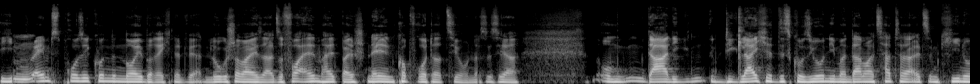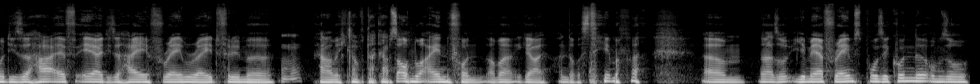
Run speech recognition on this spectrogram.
die mhm. Frames pro Sekunde neu berechnet werden, logischerweise. Also vor allem halt bei schnellen Kopfrotationen. Das ist ja, um da die, die gleiche Diskussion, die man damals hatte, als im Kino diese HFR, diese High Frame Rate Filme mhm. kamen. Ich glaube, da gab es auch nur einen von, aber egal, anderes Thema. Ähm, also je mehr Frames pro Sekunde, umso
